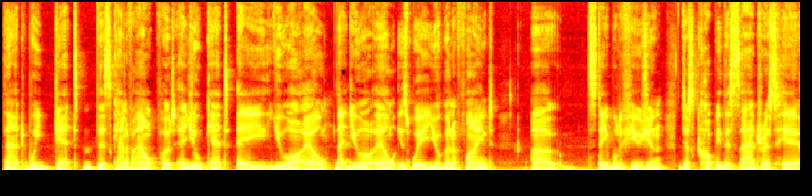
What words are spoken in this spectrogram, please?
that we get this kind of output and you'll get a URL. That URL is where you're going to find uh, Stable Diffusion. Just copy this address here,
